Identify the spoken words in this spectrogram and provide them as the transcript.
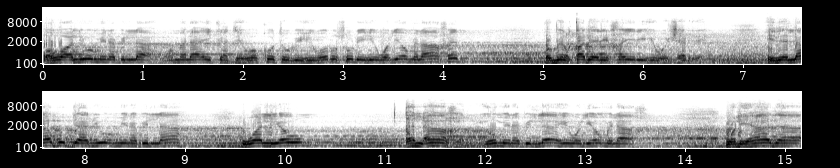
وهو أن يؤمن بالله وملائكته وكتبه ورسله واليوم الآخر وبالقدر خيره وشره. اذا لا بد أن يؤمن بالله واليوم الآخر يؤمن بالله واليوم الآخر. ولهذا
